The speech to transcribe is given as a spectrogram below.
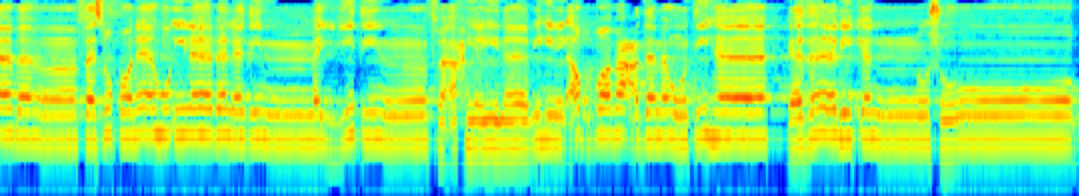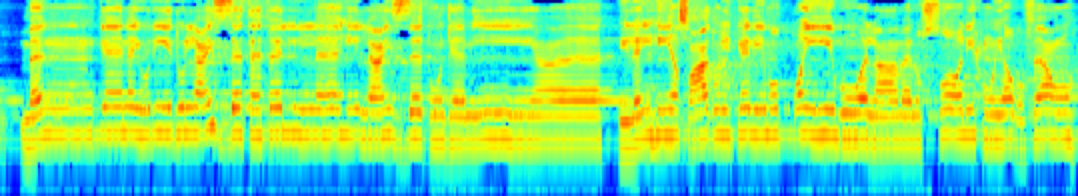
سحابا فسقناه إلى بلد ميت فأحيينا به الأرض بعد موتها كذلك النشور. من كان يريد العزة فلله العزة جميعا. إليه يصعد الكلم الطيب والعمل الصالح يرفعه.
